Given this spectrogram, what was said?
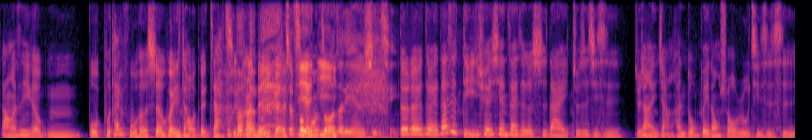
这好像是一个嗯，不不太符合社会道德价值观的一个 建议。做这件事情，对对对。但是的确，现在这个时代，就是其实就像你讲，很多被动收入其实是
